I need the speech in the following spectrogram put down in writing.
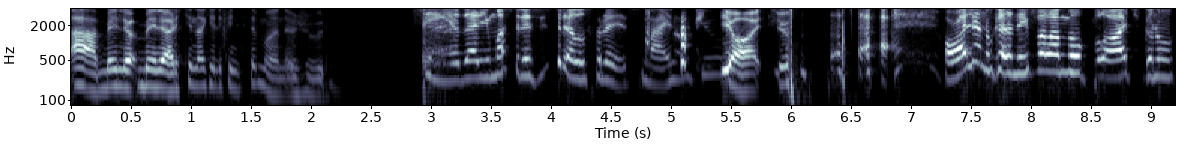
ah, melhor, melhor que naquele fim de semana, eu juro. Sim, eu daria umas três estrelas pra esse, mais do que o. que ótimo. Olha, não quero nem falar meu plot, porque eu não.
